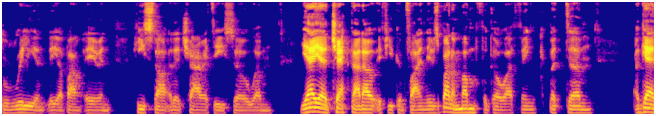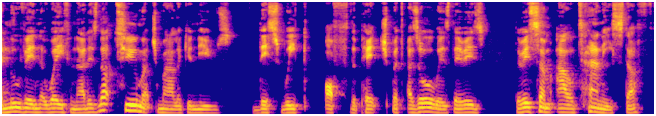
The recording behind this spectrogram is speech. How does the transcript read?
brilliantly about it. And he started a charity. So, um, yeah, yeah, check that out if you can find it. It was about a month ago, I think. But um, again, moving away from that, there's not too much Malaga news this week off the pitch, but as always, there is there is some Al Thani stuff,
